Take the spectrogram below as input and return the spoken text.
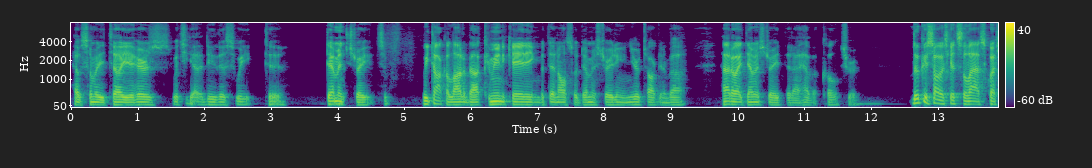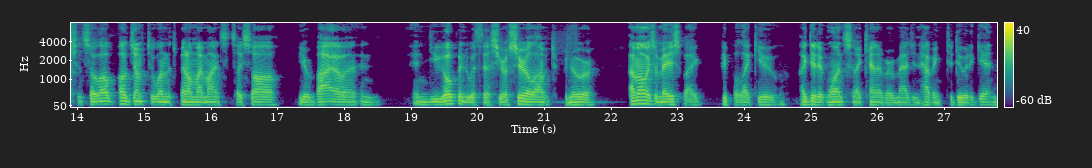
have somebody tell you, here's what you got to do this week to demonstrate. We talk a lot about communicating, but then also demonstrating. And you're talking about how do I demonstrate that I have a culture? Lucas always gets the last question, so I'll I'll jump to one that's been on my mind since I saw your bio and and you opened with this. You're a serial entrepreneur. I'm always amazed by people like you. I did it once, and I can't ever imagine having to do it again.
